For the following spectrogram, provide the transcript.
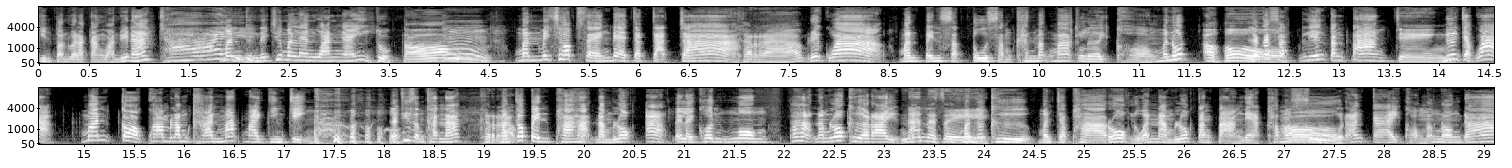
กินตอนเวลากลางวันด้วยนะ ใช่ มันถึงได้ชื่อแมลงวันไง ถูกต้องอืมมันไม่ชอบแสงแดดจัดๆจ้า ครับ เรียกว่ามันเป็นศัตรูสำคัญมากๆเลยของมนุษย์โอ้โหแล้วก็สัตว์เลี้ยงต่างเจ๋งๆเนื่องจากว่า มันก่อความลำคาญมากมายจริง ๆ และที่สำคัญนะครับมันก็เป็นพาหะนำโรคอะหลาย ๆ คนงงพาหะนำโรคคืออะไรนั่นน่ะสิมันก็คือมันจะพาโรคหรือว่านำโรคต่าง ๆ เนี่ยเข้ามาอ๋อสู่ร่างกายของน้อง ๆ ได้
